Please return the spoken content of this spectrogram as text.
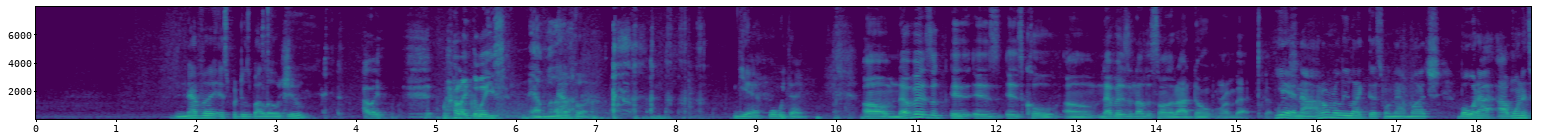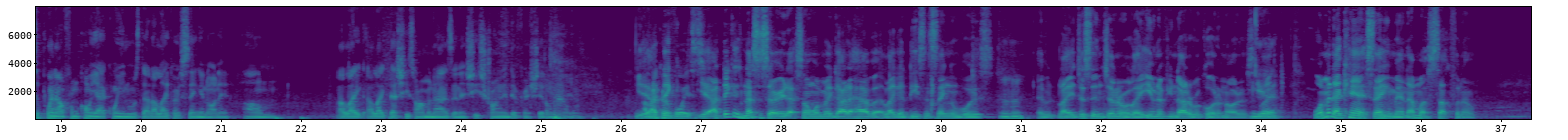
Never is produced by Lil Ju. I like I like the way you said never. Never. yeah, what we think? Um, never is, a, is is is cool. Um, never is another song that I don't run back. Yeah, nah, I don't really like this one that much. But what I, I wanted to point out from Cognac Queen was that I like her singing on it. Um, I like I like that she's harmonizing and she's trying different shit on that one. yeah. I like her think, voice. Yeah, I think it's necessary that some women gotta have a, like a decent singing voice. Mm-hmm. like just in general, like even if you're not a recording artist. Yeah. like, women that can't sing, man, that must suck for them.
